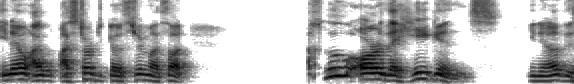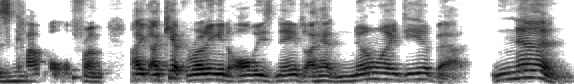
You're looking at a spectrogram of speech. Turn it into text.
you know, I I started to go through them. I thought who are the Higgins? You know, this hmm couple from, I, I kept running into all these names I had no idea about. None.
